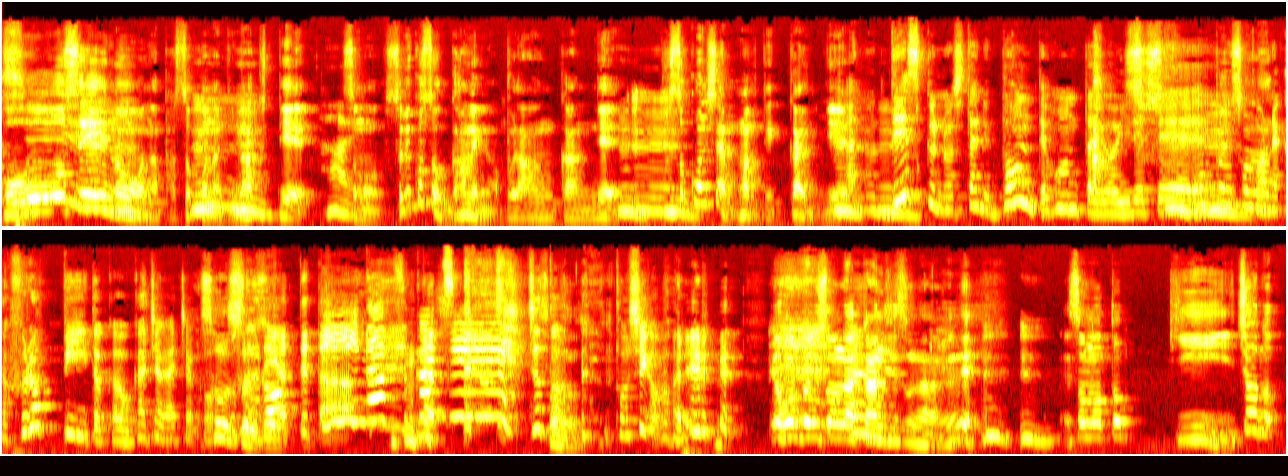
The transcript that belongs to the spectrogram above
高性能なパソコンなんてなくてうんうんはい、その、それこそ画面がブラウン管で、うんパソコン自体もまだでっかいんで、うん。あの、デスクの下にボンって本体を入れて、本当にそんなこうなんかフロッピーとかをガチャガチャこう、そうそうそう。でやってた。いい懐かしい。ちょっと、年がバレる。いや本当にそんな感じです。なので。その時、ちょうど、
